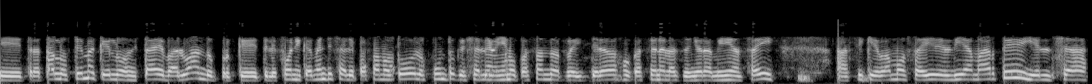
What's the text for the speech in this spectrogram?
eh, tratar los temas que él los está evaluando, porque telefónicamente ya le pasamos todos los puntos que ya le veníamos pasando a reiteradas ocasiones a la señora Miriam Saí. Así que vamos a ir el día martes y él ya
